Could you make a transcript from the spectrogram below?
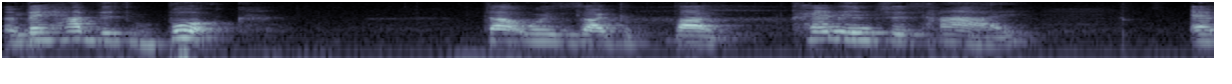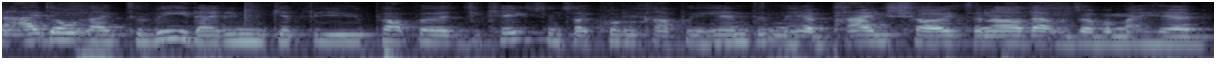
And they had this book that was like about 10 inches high. And I don't like to read. I didn't get the proper education, so I couldn't comprehend it. And they had pie charts and all that was over my head.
